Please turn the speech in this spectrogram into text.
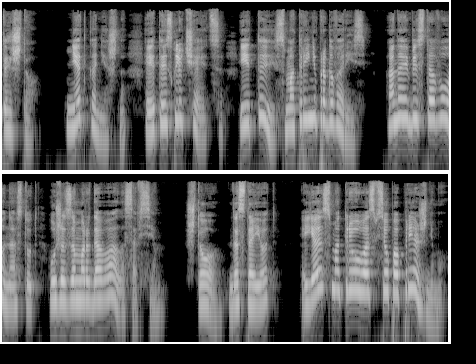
Ты что? Нет, конечно, это исключается. И ты, смотри, не проговорись. Она и без того нас тут уже замордовала совсем. Что, достает? Я смотрю, у вас все по-прежнему.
